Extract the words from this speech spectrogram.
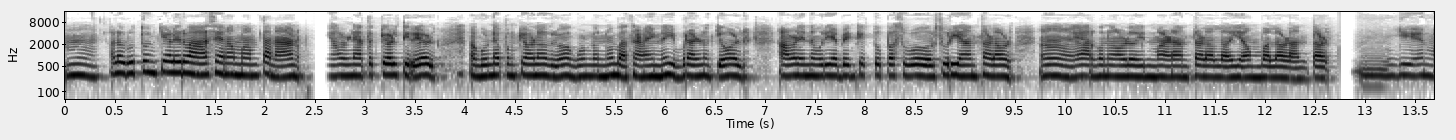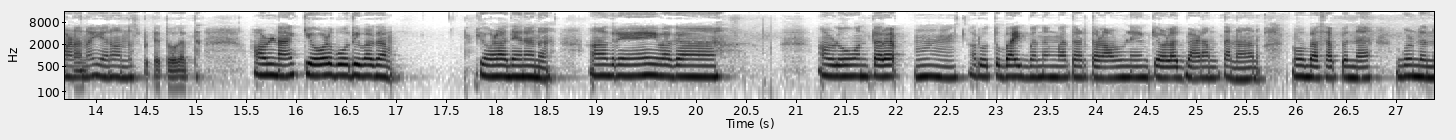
ಹ್ಞೂ ಅಲ್ಲ ಋತುನ್ ಕೇಳಿರೋ ಆಸೆ ನಮ್ಮ ಅಂತ ನಾನು. ಅವಳನ್ನ ಆತ ಕೇಳ್ತೀರಿ ಹೇಳು. ಆ ಗುಂಡಪ್ಪನ ಕೇಳೋದ್ರು ಆ ಗುಂಡನ್ನು ಬಸಣ ಇನ್ನು ಇಬ್ಬರಳನ್ನು ಕೇಳ್ರಿ. ಅವಳೇನು ಉರಿಯ ಬೆಂಕಿ ತುಪ್ಪ ಸುರಿಯ ಅಂತಾಳ ಅವಳು ಹ್ಞೂ ಯಾರಿಗೂ ಅವಳು ಇದು ಮಾಡ ಅಂತಾಳಲ್ಲ ಎಂಬಲ್ಲ ಅವಳು ಅಂತಾಳು. ಏನು ಮಾಡೋಣ, ಏನೋ ಅನ್ನಿಸ್ಬಿಟ್ಟೆ ಹೋಗತ್ತ. ಅವಳನ್ನ ಕೇಳ್ಬೋದು ಇವಾಗ. ಕೇಳೋದೇನಾನ ಆದರೆ ಇವಾಗ ಅವಳು ಒಂಥರ ಹ್ಞೂ ಋತು ಬಾಯಿಗೆ ಬಂದಂಗೆ ಮಾತಾಡ್ತಾಳೆ. ಅವಳನ್ನ ಏನು ಕೇಳೋದು ಬೇಡ ಅಂತ ನಾನು. ನೋ ಬಸಪ್ಪನ ಗುಂಡನ್ನ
